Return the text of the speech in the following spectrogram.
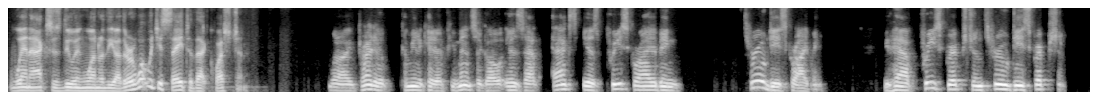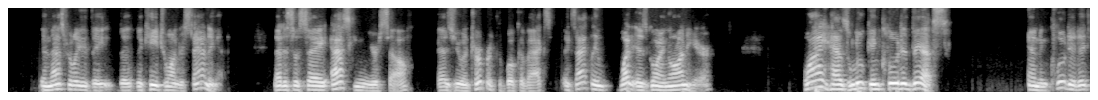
when Acts is doing one or the other? Or what would you say to that question? What I tried to communicate a few minutes ago is that Acts is prescribing through describing you have prescription through description. And that's really the, the, the key to understanding it. That is to say, asking yourself as you interpret the book of Acts exactly what is going on here. Why has Luke included this and included it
